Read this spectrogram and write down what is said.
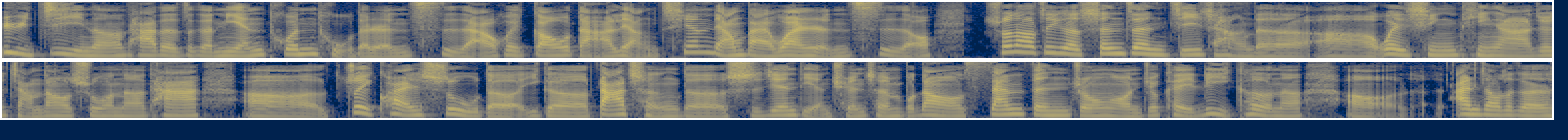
预计呢它的这个年吞吐的人次啊会高达两千两百万人次哦。说到这个深圳机场的啊卫星厅啊，就讲到说呢，它呃最快速的一个搭乘的时间点，全程不到三分钟哦，你就可以立刻呢呃按照这个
